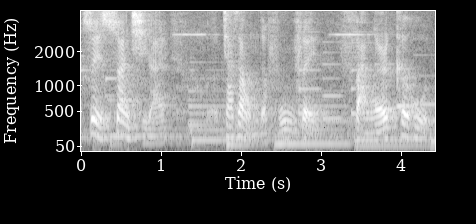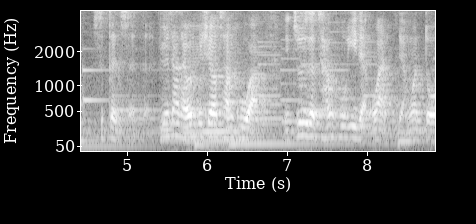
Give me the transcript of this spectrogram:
所以算起来，呃加上我们的服务费，反而客户是更省的，因为他台湾不需要仓库啊，你租一个仓库一两万，两万多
